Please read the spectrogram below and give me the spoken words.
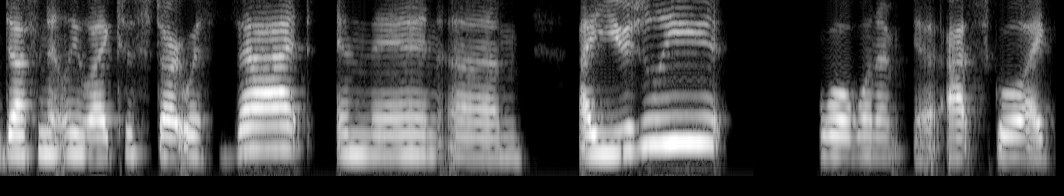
definitely like to start with that. And then um, I usually well when i'm at school i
